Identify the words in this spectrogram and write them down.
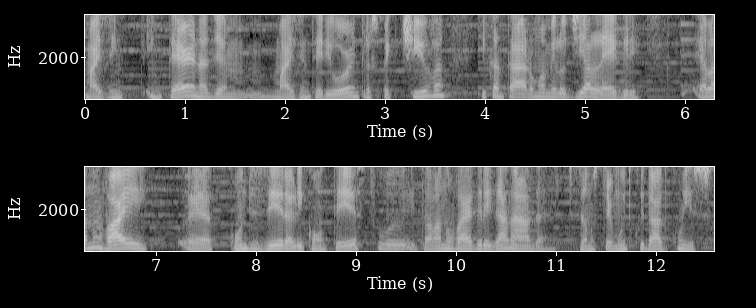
mais interna, de mais interior, introspectiva e cantar uma melodia alegre. Ela não vai é, condizer ali com o texto, então ela não vai agregar nada. Precisamos ter muito cuidado com isso.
